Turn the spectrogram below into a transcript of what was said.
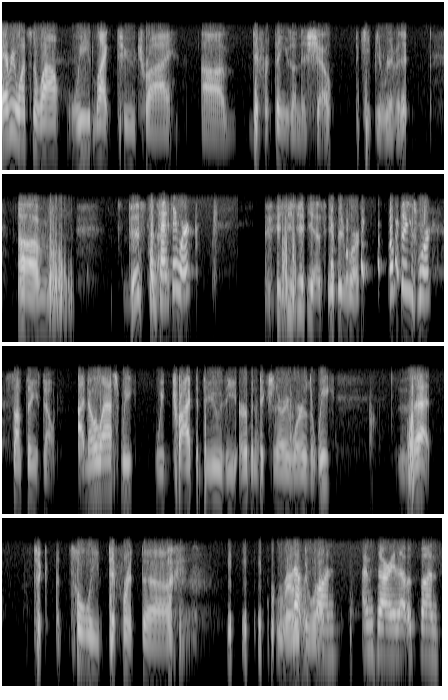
every once in a while, we like to try uh, different things on this show to keep you riveted. Um, this sometimes they work. yes, if it works. some things work, some things don't. I know last week we tried to do the Urban Dictionary Word of the Week. That took a totally different uh, road. That was fun. I... I'm sorry, that was fun.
